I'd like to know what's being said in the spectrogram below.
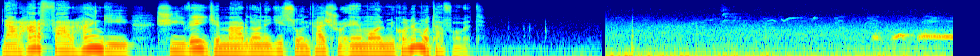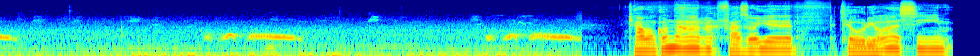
در هر فرهنگی شیوهی که مردانگی سلطش رو اعمال می‌کنه متفاوته. کماکان در فضای تئوری ها هستیم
